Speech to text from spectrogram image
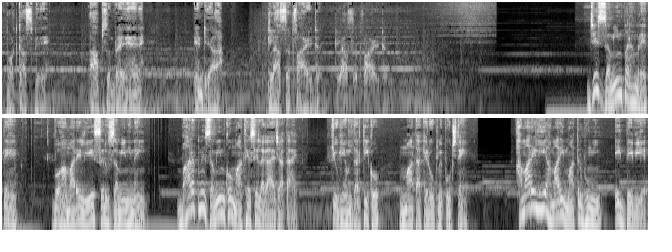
पॉडकास्ट पे आप सुन रहे हैं इंडिया क्लासिफाइड क्लासिफाइड जिस ज़मीन पर हम रहते हैं, वो हमारे लिए सिर्फ़ ज़मीन ही नहीं, भारत में ज़मीन को माथे से लगाया जाता है, क्योंकि हम धरती को माता के रूप में पूछते हैं। हमारे लिए हमारी मातृभूमि एक देवी है,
